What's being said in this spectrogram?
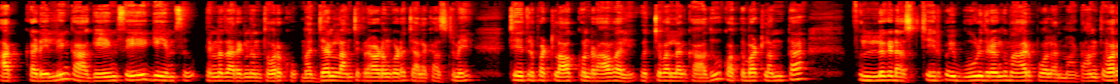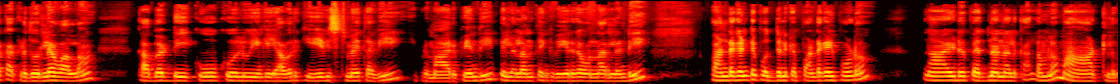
అక్కడ వెళ్ళి ఇంకా ఆ గేమ్సే గేమ్స్ తిన్నదరగినంత వరకు. మధ్యాహ్నం లంచ్కి రావడం కూడా చాలా కష్టమే. చేతుల పట్ల ఆక్కుని రావాలి. వచ్చేవాళ్ళం కాదు. కొత్త బట్టలంతా ఫుల్గా డస్ట్ చేరిపోయి బూడిద రంగు మారిపోవాలన్నమాట. అంతవరకు అక్కడ దొరిలే వాళ్ళం కబడ్డీ ఖోఖోలు ఇంకా ఎవరికి ఏవి ఇష్టమైతే అవి ఇప్పుడు మారిపోయింది. పిల్లలంతా ఇంక వేరుగా ఉన్నారులేండి. పండగ అంటే పొద్దునకే పండగ అయిపోవడం. నాయుడు పెద్దనాన్నల కాలంలో మా ఆటలు.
